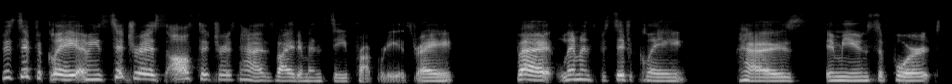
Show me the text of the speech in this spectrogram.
specifically, I mean, citrus, all citrus has vitamin C properties, right? But lemon specifically has immune support,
